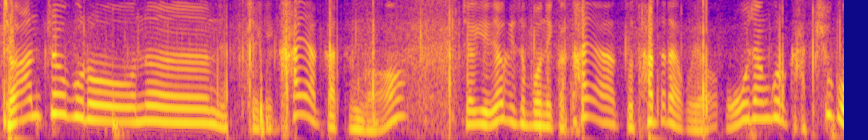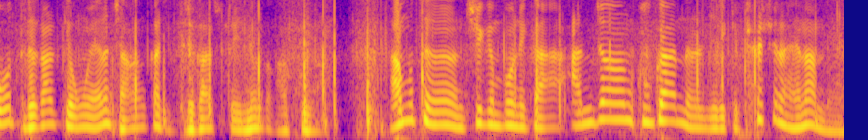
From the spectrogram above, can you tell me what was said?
저 안쪽으로는 저기 카약 같은 거 저기 여기서 보니까 카약도 타더라고요. 보호장구를 갖추고 들어갈 경우에는 저 안까지 들어갈 수도 있는 것 같고요. 아무튼 지금 보니까 안전 구간을 이렇게 표시를 해놨네요.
